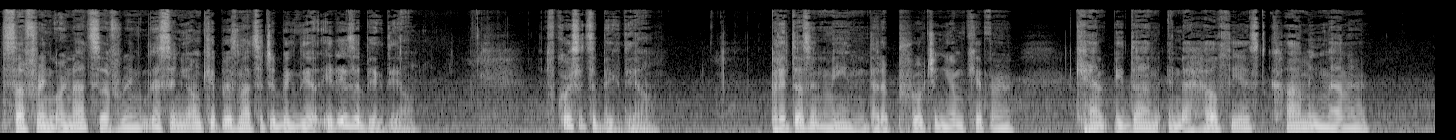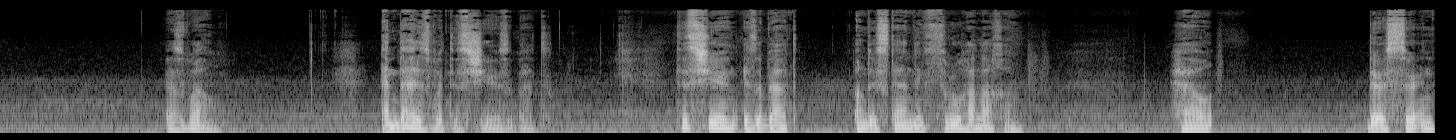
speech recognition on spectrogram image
suffering or not suffering, listen, Yom Kippur is not such a big deal. It is a big deal. Of course, it's a big deal. But it doesn't mean that approaching Yom Kippur can't be done in the healthiest, calming manner as well. And that is what this shir is about. This shir is about understanding through halacha how there are certain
